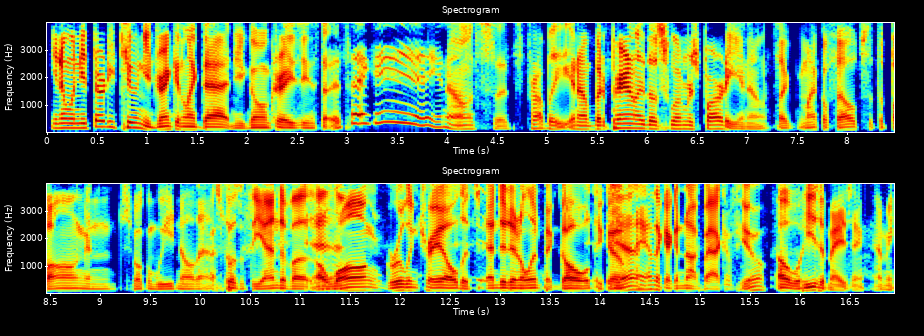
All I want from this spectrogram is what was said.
You know, when you're 32 and you're drinking like that and you're going crazy and stuff, it's like, eh, you know, it's it's probably, you know, but apparently those swimmers party, you know. It's like Michael Phelps with the pong and smoking weed and all that. I So- suppose at the end of a, Yeah. a long, grueling trail that's ended in Olympic gold, you go, Yeah. hey, I think I can knock back a few. oh, well, he's amazing. I mean,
